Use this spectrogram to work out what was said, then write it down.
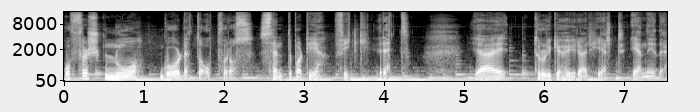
og først nå går dette opp for oss? Senterpartiet fikk rett. Jeg tror ikke Høyre er helt enig i det.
